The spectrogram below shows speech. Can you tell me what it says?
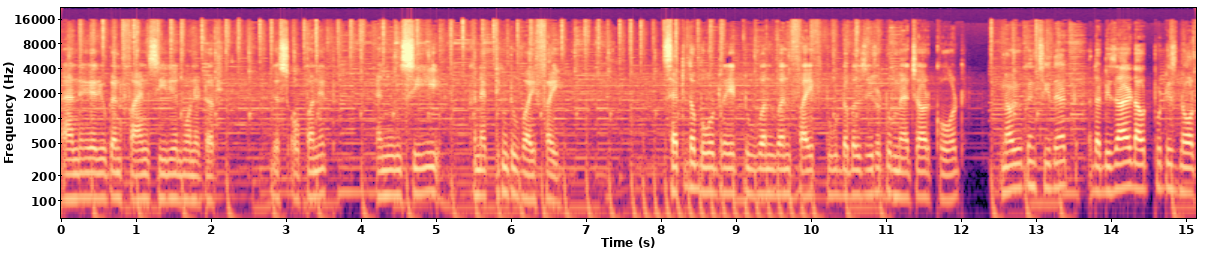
and here you can find serial monitor just open it and you will see connecting to Wi-Fi set the baud rate to 115200 to match our code. Now you can see that the desired output is not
